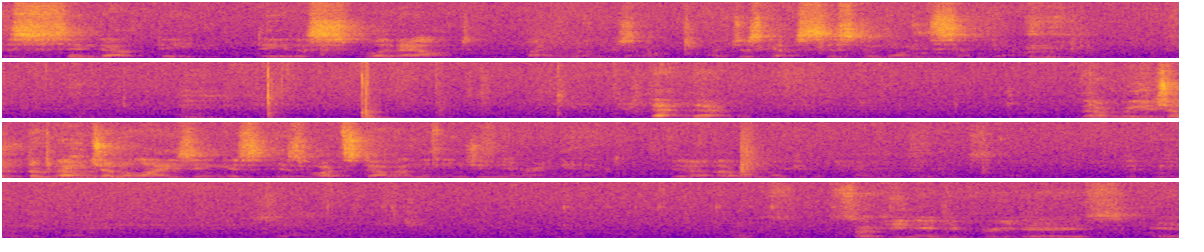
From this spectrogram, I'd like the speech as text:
the send out data, data split out by weather zone. I've just got system-wide send out. That, that, the That would make region, it- the that would- regionalizing is, is what's done on the engineering end. Yeah, that would make it a panel data set, if you had it by zone. Okay. So heating degree days and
